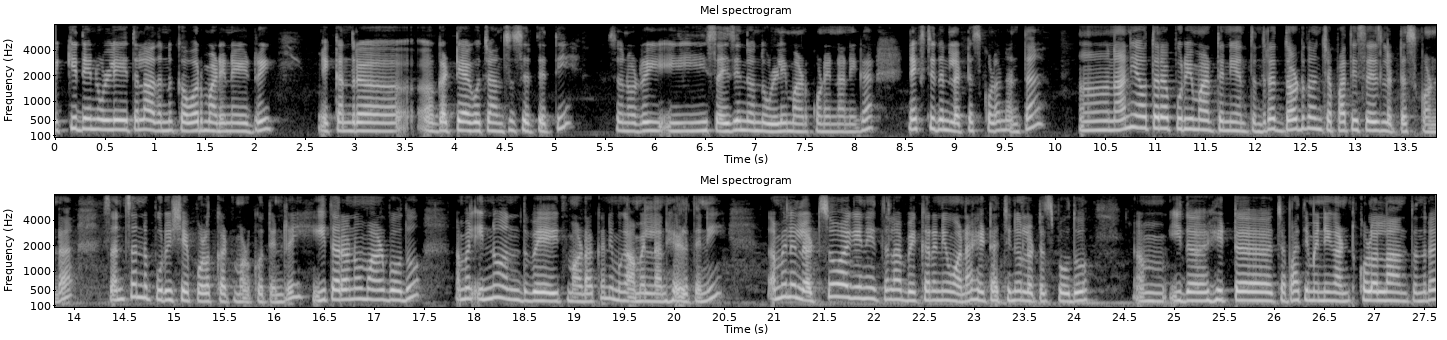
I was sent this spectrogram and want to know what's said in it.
ಮಿಕ್ಕಿದ್ದೇನು ಉಳ್ಳಿ ಐತಲ್ಲ, ಅದನ್ನು ಕವರ್ ಮಾಡಿನೇ ಇಡ್ರಿ. ಯಾಕಂದ್ರೆ ಗಟ್ಟಿ ಆಗೋ ಚಾನ್ಸಸ್ ಇರ್ತೈತಿ. ಸೊ ನೋಡಿರಿ, ಈ ಸೈಜಿಂದ ಒಂದು ಉಳ್ಳಿ ಮಾಡ್ಕೊಂಡೆ ನಾನೀಗ. ನೆಕ್ಸ್ಟ್ ಇದನ್ನು ಲಟ್ಟಿಸ್ಕೊಳ್ಳೋಣ ಅಂತ. ನಾನು ಯಾವ ಥರ ಪುರಿ ಮಾಡ್ತೀನಿ ಅಂತಂದ್ರೆ ದೊಡ್ಡದೊಂದು ಚಪಾತಿ ಸೈಜ್ ಲಟ್ಟಿಸ್ಕೊಂಡು ಸಣ್ಣ ಸಣ್ಣ ಪುರಿ ಶೇಪ್ ಒಳಗೆ ಕಟ್ ಮಾಡ್ಕೋತೀನಿ ರೀ. ಈ ಥರನೂ ಮಾಡ್ಬೋದು. ಆಮೇಲೆ ಇನ್ನೂ ಒಂದು ವೇ ಇದು ಮಾಡೋಕೆ ನಿಮ್ಗೆ ಆಮೇಲೆ ನಾನು ಹೇಳ್ತೀನಿ. ಆಮೇಲೆ ಲಟ್ಸೋವಾಗ ಏನೈತಲ್ಲ ಬೇಕಾದ್ರೆ ನೀವು ಒಣ ಹಿಟ್ಟು ಹಚ್ಚಿನೂ ಲಟ್ಟಿಸ್ಬೋದು. ಇದು ಹಿಟ್ಟು ಚಪಾತಿ ಮನೆಗೆ ಅಂಟ್ಕೊಳ್ಳಲ್ಲ ಅಂತಂದ್ರೆ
